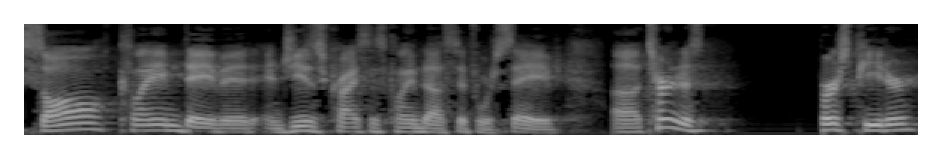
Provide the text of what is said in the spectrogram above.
Saul claimed David, and Jesus Christ has claimed us if we're saved. Uh, turn to 1 Peter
